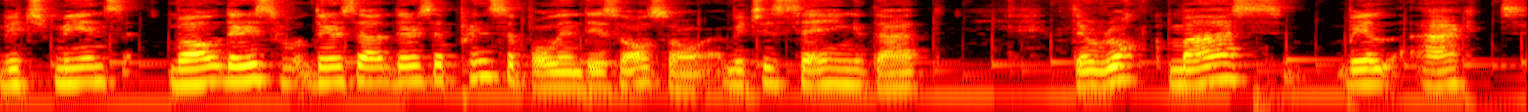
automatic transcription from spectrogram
Which means well there is there's a there's a principle in this also, which is saying that the rock mass will act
